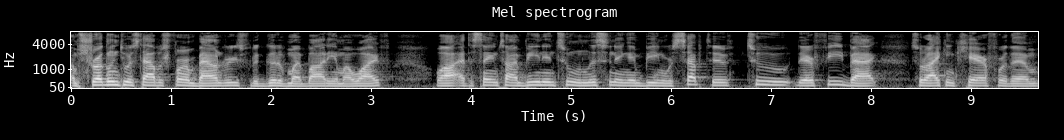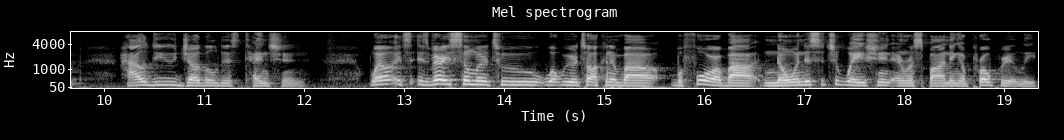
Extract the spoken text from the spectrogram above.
I'm struggling to establish firm boundaries for the good of my body and my wife while at the same time being in tune, listening, and being receptive to their feedback so that I can care for them. How do you juggle this tension? Well, it's, it's very similar to what we were talking about before about knowing the situation and responding appropriately.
